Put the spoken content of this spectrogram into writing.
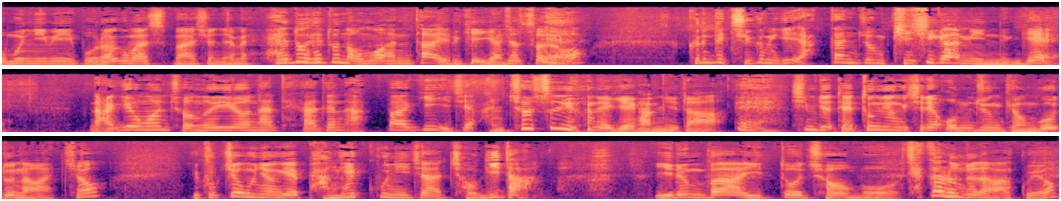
고모님이 뭐라고 말씀하셨냐면 해도 해도 너무한다 이렇게 얘기하셨어요. 예. 그런데 지금 이게 약간 좀 기시감이 있는 게 나경원 전 의원한테 가던 압박이 이제 안철수 의원에게 갑니다. 예. 심지어 대통령실에 엄중 경고도 나왔죠. 이 국정 운영의 방해꾼이자 적이다. 이른바 이 또 저 뭐 색깔론도 나왔고요.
